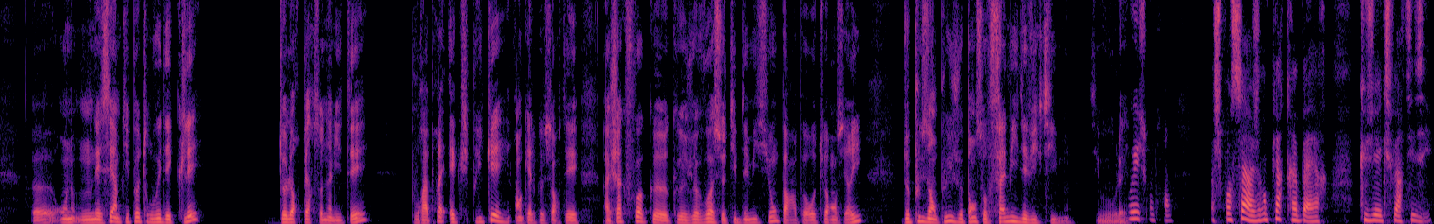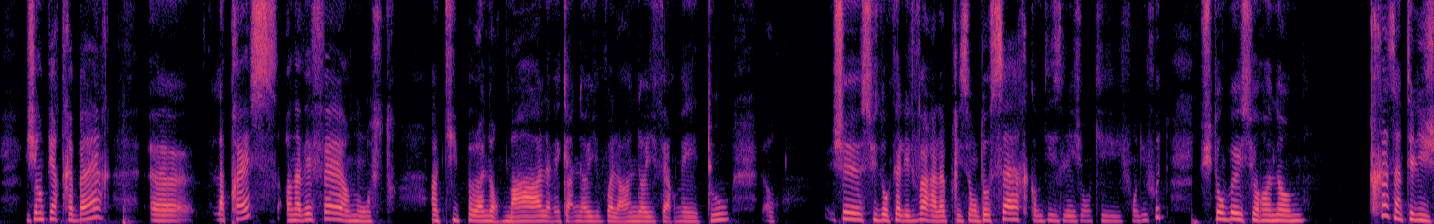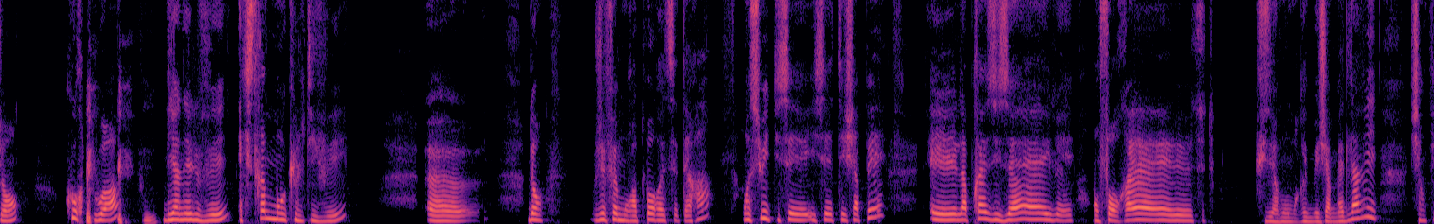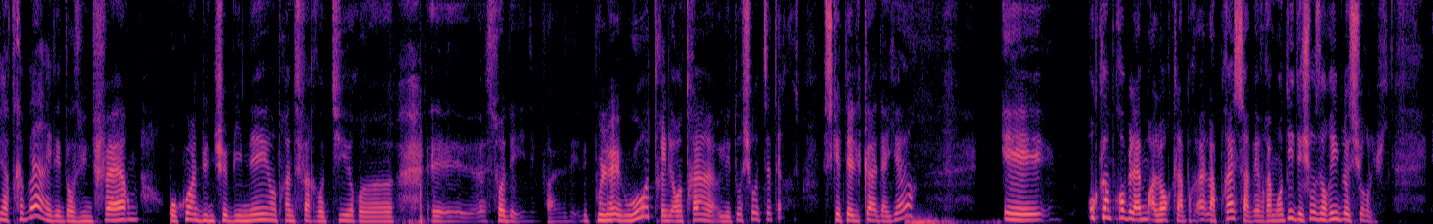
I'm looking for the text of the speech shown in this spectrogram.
euh, on, on essaie un petit peu de trouver des clés de leur personnalité pour après expliquer, en quelque sorte. Et à chaque fois que, que je vois ce type d'émission par rapport aux tueurs en série, de plus en plus, je pense aux familles des victimes, si vous voulez. Oui, je comprends. Je pensais à Jean-Pierre Trébert, que j'ai expertisé. Jean-Pierre Trébert, euh, la presse en avait fait un monstre, un type anormal, avec un œil, voilà, un œil fermé et tout. Je suis donc allée le voir à la prison d'Auxerre, comme disent les gens qui font du foot. Je suis tombée sur un homme très intelligent, courtois, bien élevé, extrêmement cultivé. Euh, donc, j'ai fait mon rapport, etc. Ensuite, il s'est, il s'est échappé Et la presse disait, il est en forêt. Je disais à mon mari, mais jamais de la vie. Jean-Pierre Trébert, il est dans une ferme, au coin d'une cheminée, en train de faire rôtir euh, et, soit des, poulets ou autre. Il est en train, il est au chaud, etc. Ce qui était le cas d'ailleurs. Et aucun problème, alors que la presse avait vraiment dit des choses horribles sur lui.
